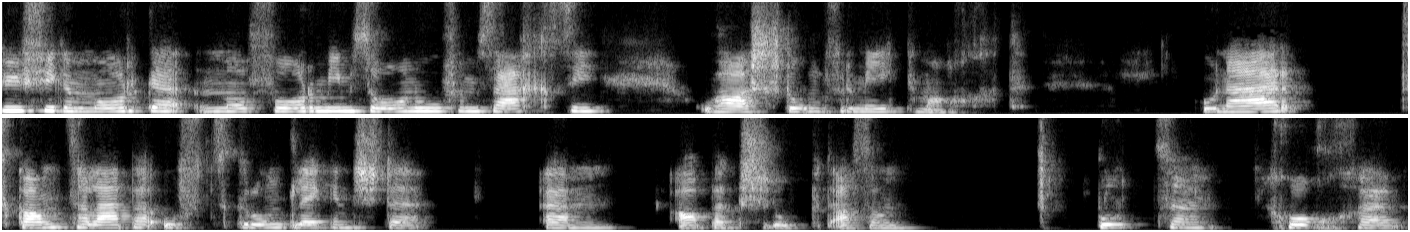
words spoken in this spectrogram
häufig am Morgen noch vor meinem Sohn auf um 6 Uhr und habe eine Stunde für mich gemacht. Und er das ganze Leben auf das Grundlegendste ähm. Also putzen, kochen.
